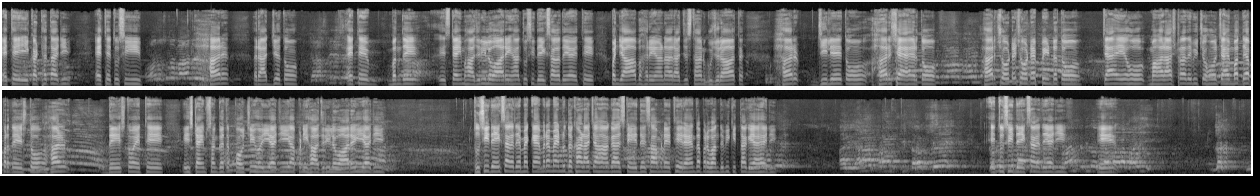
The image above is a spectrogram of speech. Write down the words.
ਇੱਥੇ ਇਕੱਠਤਾ ਜੀ। ਇੱਥੇ ਤੁਸੀਂ ਹਰ ਰਾਜ ਤੋਂ ਇੱਥੇ ਬੰਦੇ ਇਸ ਟਾਈਮ ਹਾਜ਼ਰੀ ਲਵਾ ਰਹੇ ਹਨ ਤੁਸੀਂ ਦੇਖ ਸਕਦੇ ਆ, ਇੱਥੇ ਪੰਜਾਬ, ਹਰਿਆਣਾ, ਰਾਜਸਥਾਨ, ਗੁਜਰਾਤ, ਹਰ ਜ਼ਿਲ੍ਹੇ ਤੋਂ, ਹਰ ਸ਼ਹਿਰ ਤੋਂ, ਹਰ ਛੋਟੇ ਛੋਟੇ ਪਿੰਡ ਤੋਂ, ਚਾਹੇ ਉਹ ਮਹਾਰਾਸ਼ਟਰ ਦੇ ਵਿੱਚ ਹੋਣ, ਚਾਹੇ ਮੱਧ ਪ੍ਰਦੇਸ਼ ਤੋਂ, ਹਰ ਦੇਸ਼ ਤੋਂ ਇੱਥੇ ਇਸ ਟਾਈਮ ਸੰਗਤ ਪਹੁੰਚੀ ਹੋਈ ਹੈ ਜੀ, ਆਪਣੀ ਹਾਜ਼ਰੀ ਲਵਾ ਰਹੀ ਹੈ ਜੀ। ਤੁਸੀਂ ਦੇਖ ਸਕਦੇ ਆ ਮੈਂ ਕੈਮਰਾਮੈਨ ਨੂੰ ਦਿਖਾਣਾ ਚਾਹਾਂਗਾ ਸਟੇਜ ਦੇ ਸਾਹਮਣੇ ਇੱਥੇ ਰਹਿਣ ਦਾ ਪ੍ਰਬੰਧ ਵੀ ਕੀਤਾ ਗਿਆ ਹੈ ਜੀ ਇਹ ਤੁਸੀਂ ਦੇਖ ਸਕਦੇ ਆ ਜੀ ਇਹ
